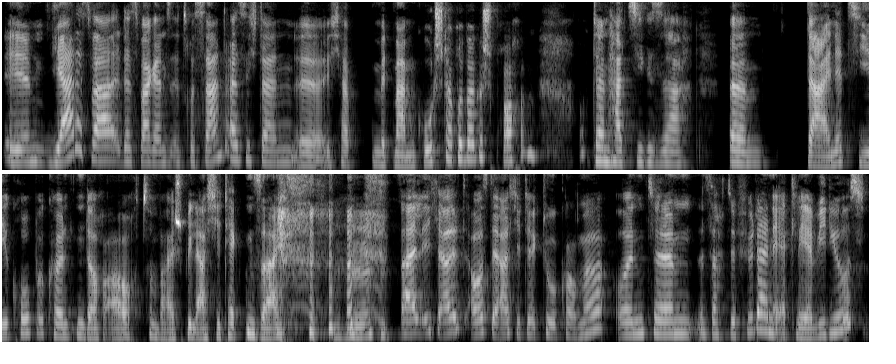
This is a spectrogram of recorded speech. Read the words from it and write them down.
ähm, ja, das war das war ganz interessant, als ich dann, äh, ich habe mit meinem Coach darüber gesprochen und dann hat sie gesagt, ähm, deine Zielgruppe könnten doch auch zum Beispiel Architekten sein, mhm. weil ich halt aus der Architektur komme und ähm, sagte, für deine Erklärvideos,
